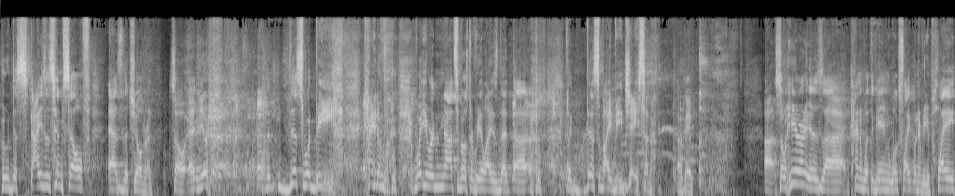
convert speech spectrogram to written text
who disguises himself as the children. So if you, this would be kind of what you were not supposed to realize that uh, like this might be Jason. Okay. Uh, so here is uh, kind of what the game looks like whenever you play.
